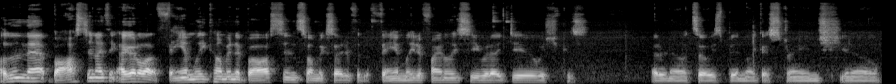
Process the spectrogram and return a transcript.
other than that, Boston. I think I got a lot of family coming to Boston, so I'm excited for the family to finally see what I do. Which because I don't know, it's always been like a strange, you know.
